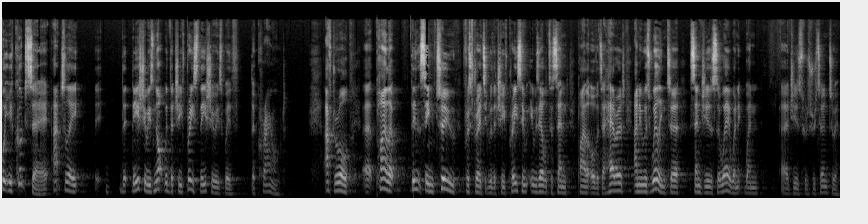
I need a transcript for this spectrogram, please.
But you could say, actually, the, the issue is not with the chief priests, the issue is with the crowd. After all, uh, Pilate didn't seem too frustrated with the chief priests. He, he, was able to send Pilate over to Herod, and he was willing to send Jesus away when, it, when uh, Jesus was returned to him.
